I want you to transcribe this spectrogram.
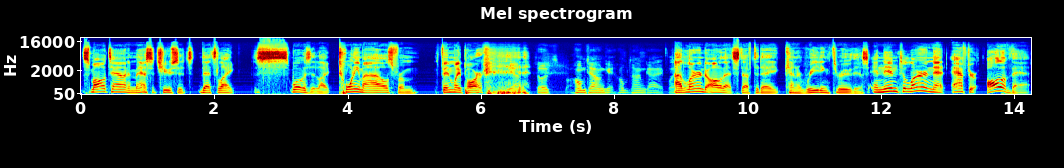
small town in Massachusetts that's like what was it like 20 miles from Fenway Park. Yeah, so it's hometown hometown guy. I learned all of that stuff today kind of reading through this. And then to learn that after all of that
